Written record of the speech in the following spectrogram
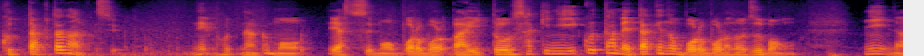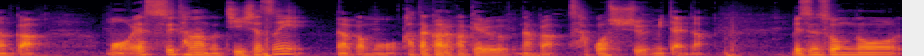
くったくたなんですよ。ね、なんかもう安いもうボロボロバイト先に行くためだけのボロボロのズボンになんかもう安い棚の T シャツになんかもう肩からかけるなんかサコッシュみたいな。別にその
